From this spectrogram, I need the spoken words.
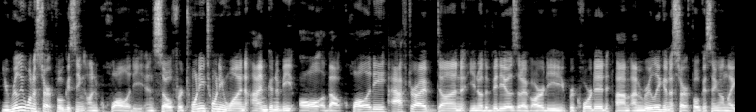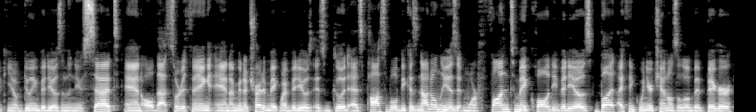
you really want to start focusing on quality. And so for 2021, I'm going to be all about quality. After I've done, you know, the videos that I've already recorded, um, I'm really going to start focusing on like, you know, doing videos in the new set and all that sort of thing and I'm gonna try to make my videos as good as possible because not only is it more fun to make quality videos, but I think when your channel is a little bit bigger,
